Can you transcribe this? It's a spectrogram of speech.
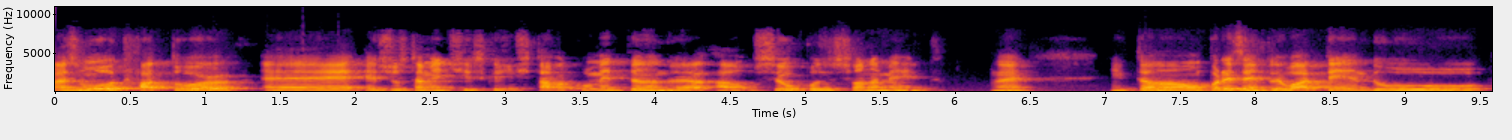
Mas um outro fator é, é justamente isso que a gente estava comentando, é a, o seu posicionamento, né? Então, por exemplo, eu atendo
